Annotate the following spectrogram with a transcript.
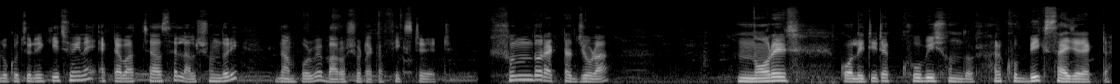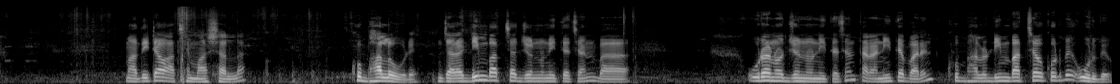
লুকোচুরির কিছুই নেই, একটা বাচ্চা আছে, লাল সুন্দরী, দাম পড়বে বারোশো টাকা ফিক্সড রেট সুন্দর একটা জোড়া। নরের কোয়ালিটিটা খুবই সুন্দর, আর খুব বিগ সাইজের একটা। মাদিটাও আছে মার্শাল্লাহ খুব ভালো উড়ে। যারা ডিম বাচ্চার জন্য নিতে চান বা উড়ানোর জন্য নিতে চান, তারা নিতে পারেন। খুব ভালো ডিম বাচ্চাও করবে, উড়বেও।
